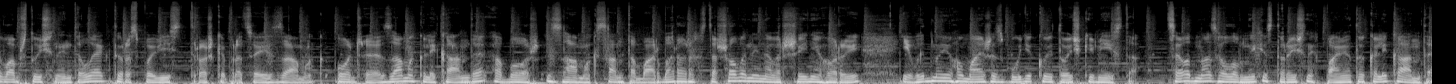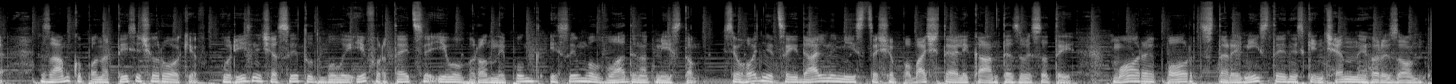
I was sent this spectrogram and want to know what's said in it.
вам штучний інтелект розповість трошки про цей замок. Отже, замок Ліканде або ж замок Санта-Барбара розташований на вершині гори, і видно його майже з будь-якої точки міста. Це одна з головних історичних пам'яток Аліканте. Замку понад тисячу років. У різні часи тут були і фортеця, і оборонний пункт, і символ влади над містом. Сьогодні це ідеальне місце, щоб побачити Аліканте з висоти: море, порт, старе місто і нескінченний горизонт.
